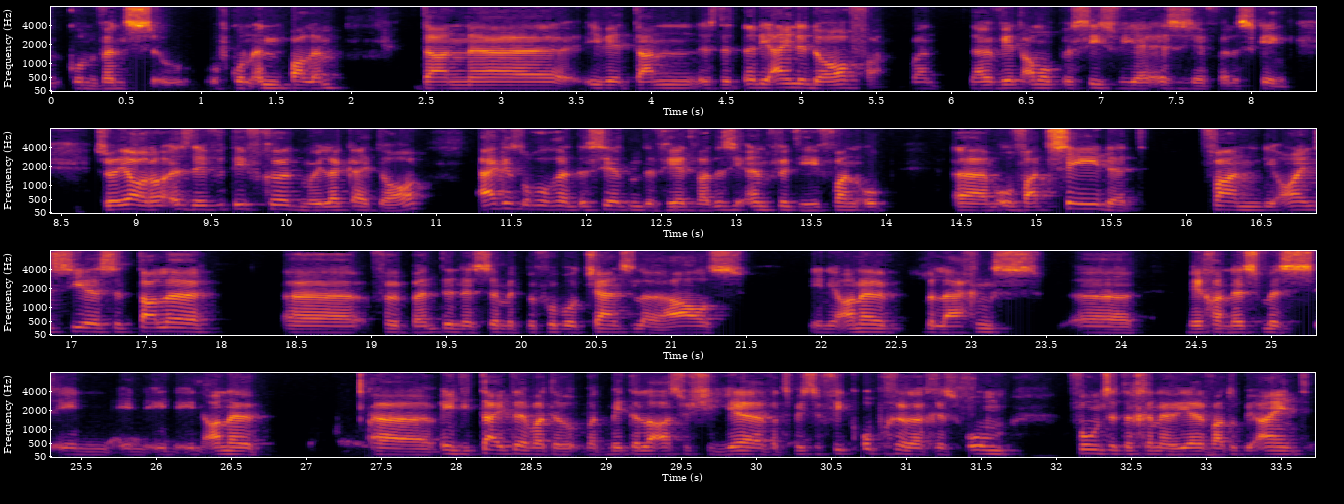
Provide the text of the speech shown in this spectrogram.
kon wins of kon inpalm dan uh jy weet dan is dit nou die einde daarvan want nou weet almal presies wie jy is as jy vir hulle skenk. So ja, daar is definitief groot moeilikheid daar ek is nogal geïnteresseerd om te weet wat is die invloed hiervan op ehm um, of wat sê dit van die ANC se talle uh verbintenisse met byvoorbeeld Chancellor House en die ander beleggings uh meganismes en en en en ander uh entiteite wat wat met hulle assosieer wat spesifiek opgerig is om fondse te genereer wat op die eind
